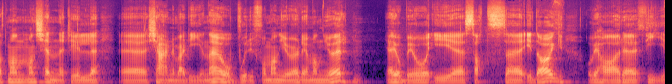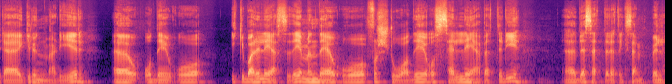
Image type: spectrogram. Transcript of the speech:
At man, man kjenner til eh, kjerneverdiene og hvorfor man gjør det man gjør. Jeg jobber jo i eh, SATS i dag, og vi har eh, fire grunnverdier. Eh, og det å ikke bare lese de, men det å forstå de og selv leve etter de, eh, det setter et eksempel.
